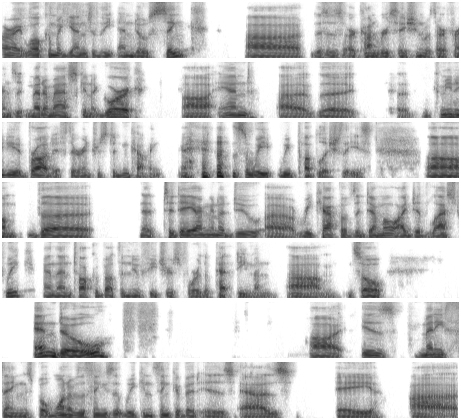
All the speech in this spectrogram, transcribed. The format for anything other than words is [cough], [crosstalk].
All right, welcome again to the Endo Sync. Uh, this is our conversation with our friends at MetaMask and Agoric uh, and uh, the uh, community at Broad if they're interested in coming. [laughs] so we we publish these. Um, the uh, today I'm going to do a recap of the demo I did last week and then talk about the new features for the pet daemon. Um, so Endo uh, is many things, but one of the things that we can think of it is as a uh,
